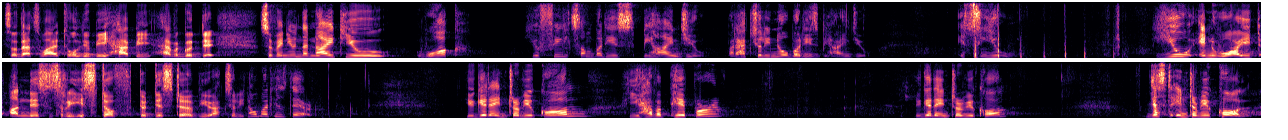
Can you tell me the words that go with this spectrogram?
So that's why I told you be happy, have a good day. So when you in the night you walk, you feel somebody is behind you, but actually nobody is behind you. It's you. You invite unnecessary stuff to disturb you actually. Nobody is there. You get an interview call, you have a paper, you get an interview call, just interview call.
